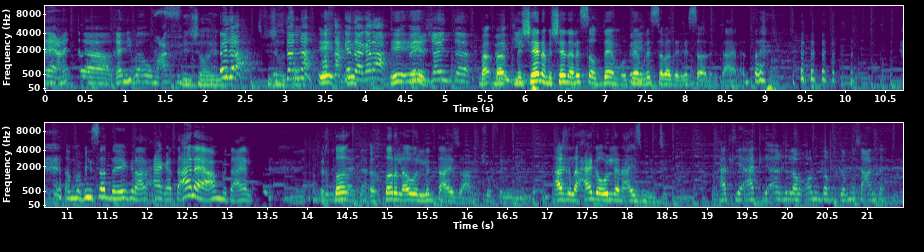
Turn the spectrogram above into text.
يعني انت غني بقى ومعاك في giant إيه ده؟ في giant استنى. إيه وسع كده يا جدع. إيه إيه؟ ال giant ما ما؟ مش هنا مش هنا لسه قدام قدام فين؟ لسه بدري لسه بدري. تعالى. انت اما بيصدق يجري على حاجة. تعالى يا عم تعالى. اختار. اختار الأول اللي انت عايزه يا عم. شوف أغلى حاجة قول لي أنا عايز من دي. هات لي هات لي أغلى وأنضف جاموسة عندك في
